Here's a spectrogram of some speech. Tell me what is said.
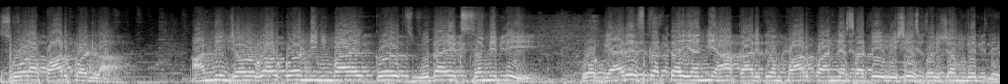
सोहळा पार पडला. आम्ही जळगावकर निंबाळकर विधायक समिती व गॅरेज कट्टा यांनी हा कार्यक्रम पार पाडण्यासाठी विशेष परिश्रम घेतले.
